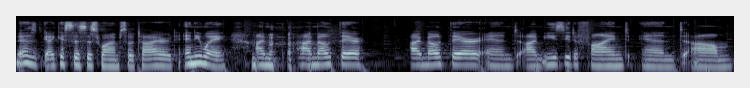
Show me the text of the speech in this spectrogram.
I guess this is why I'm so tired. Anyway, I'm, I'm out there. I'm out there and I'm easy to find. And um,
